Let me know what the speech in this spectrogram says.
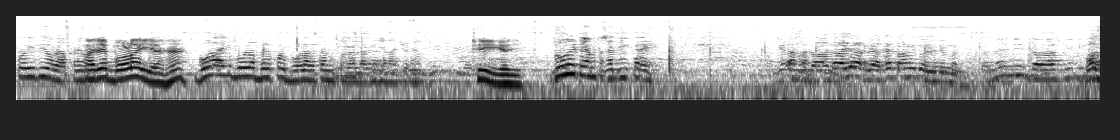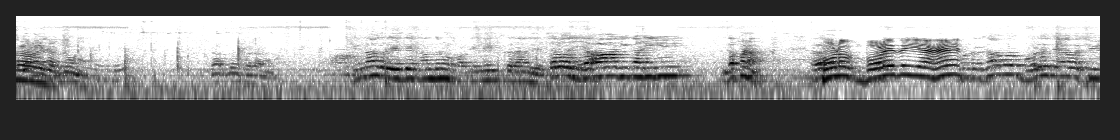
ਕੋਈ ਵੀ ਹੋਵੇ ਆਪਣੇ ਅਜੇ ਬੋਲਾ ਹੀ ਆ ਹੈ? ਬੋਲਾ ਜੀ ਬੋਲਾ ਬਿਲਕੁਲ ਬੋਲਾ ਤੁਹਾਨੂੰ ਪਤਾ ਲੱਗ ਜਾਣਾ ਚਾਹੀਦਾ ਠੀਕ ਹੈ ਜੀ। ਦੋਵੇਂ ਟਾਈਮ ਤਸੱਲੀ ਕਰੇ। ਜਿਹੜਾ ਮਰਜ਼ੀ 10000 ਰੁਪਏ ਆਖਿਆ ਤਾਂ ਵੀ ਤੁਸੀਂ ਨਹੀਂ ਮੰਨਦੇ। ਨਹੀਂ ਨਹੀਂ ਦਾਸ ਦੀ ਬਸ ਕਰਾ ਛੱਡ ਦੋ ਕਰ ਦੋ ਫੜਾ ਕਿੰਨਾ ਕੁ ਰੇਟ ਦੇ ਕੰਧ ਨੂੰ ਆਪਾਂ ਕਿੰਨੀ ਕੁ ਕਰਾਂਗੇ? ਚਲੋ ਜੀ ਆ ਕੀ ਗਾੜੀ ਜੀ ਗੱਪਣਾ। ਹੁਣ ਬੋਲੇ ਤੇ ਹੀ ਆ ਹੈ? ਡਾਕਟਰ ਸਾਹਿਬ ਬੋਲੇ ਤੇ ਆ ਵੱਛੀ।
